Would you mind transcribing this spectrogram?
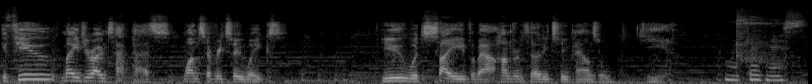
If you made your own tapas once every two weeks, you would save about £132 a year. Oh my goodness.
